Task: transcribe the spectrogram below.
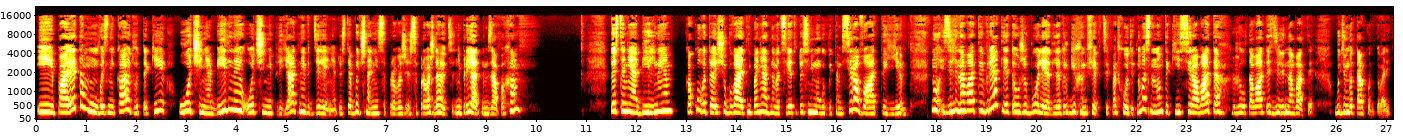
и поэтому возникают вот такие очень обильные, очень неприятные выделения. То есть обычно они сопровождаются неприятным запахом. То есть они обильные, какого-то еще бывает непонятного цвета, то есть они могут быть там сероватые, ну, зеленоватые вряд ли, это уже более для других инфекций подходит, но в основном такие серовато-желтовато-зеленоватые, будем вот так вот говорить.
